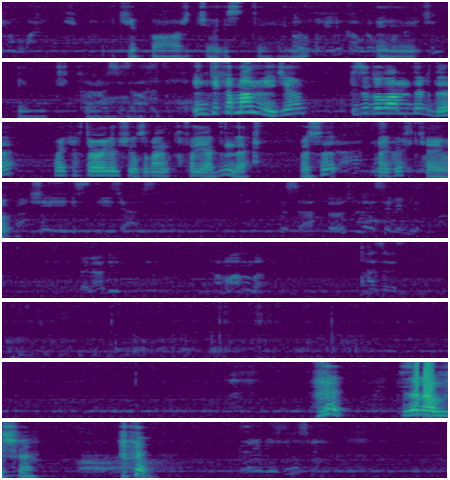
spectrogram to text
İki parça isteyelim. Ama İntikam almayacağım. Bizi dolandırdı. Minecraft'ta öyle bir şey olsa ben kafayı yerdim de. Bize Minecraft hikaye olan modu. Şeyi isteyeceğiz. Kısa, öz ve sevimli. Fena değil. Tamam mı? Hazırız. Güzel olmuş bu. Görebildiniz mi?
